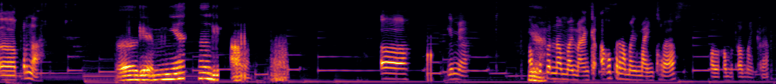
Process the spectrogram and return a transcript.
Eh, pernah. Eh, gamenya game apa? Eh, game ya. Aku Iya, pernah main Minecraft. Aku pernah main Minecraft. Kalau kamu tahu Minecraft.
